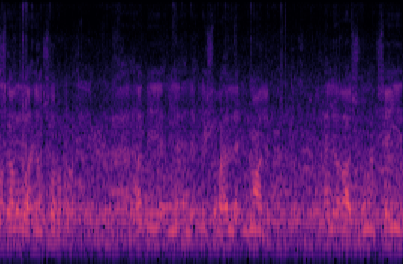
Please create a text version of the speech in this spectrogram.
وإن شاء الله ينصرهم آه، هذه ال- ال- الأسرة المالكة على رأسهم سيدي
